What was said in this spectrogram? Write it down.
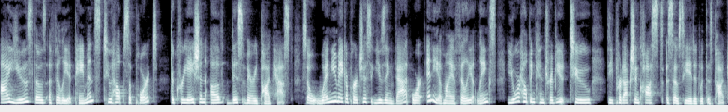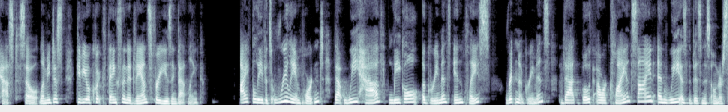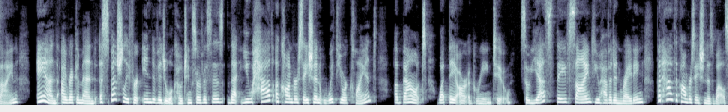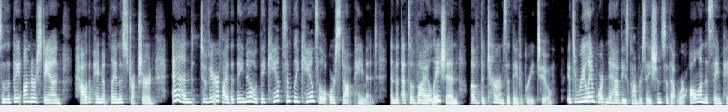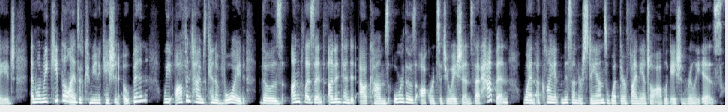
I use those affiliate payments to help support the creation of this very podcast. So when you make a purchase using that or any of my affiliate links, you're helping contribute to the production costs associated with this podcast. So let me just give you a quick thanks in advance for using that link. I believe it's really important that we have legal agreements in place written agreements that both our clients sign and we as the business owner sign and I recommend, especially for individual coaching services, that you have a conversation with your client about what they are agreeing to. So, yes, they've signed, you have it in writing, but have the conversation as well so that they understand how the payment plan is structured and to verify that they know they can't simply cancel or stop payment and that that's a violation of the terms that they've agreed to. It's really important to have these conversations so that we're all on the same page. And when we keep the lines of communication open, we oftentimes can avoid those unpleasant, unintended outcomes or those awkward situations that happen when a client misunderstands what their financial obligation really is.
